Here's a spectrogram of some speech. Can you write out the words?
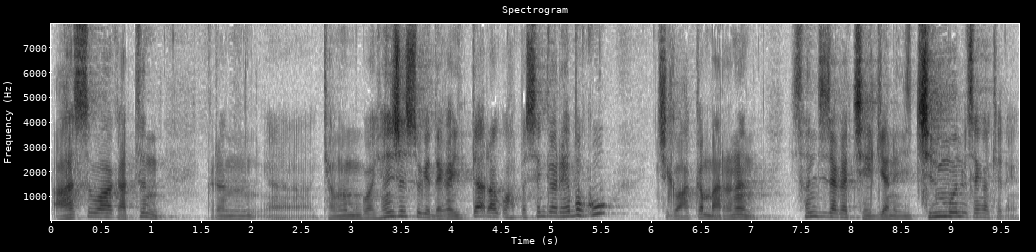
아스와 같은 그런 어, 경험과 현실 속에 내가 있다라고 한번 생각을 해보고 지금 아까 말하는 선지자가 제기하는 이 질문을 생각해야 돼요.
